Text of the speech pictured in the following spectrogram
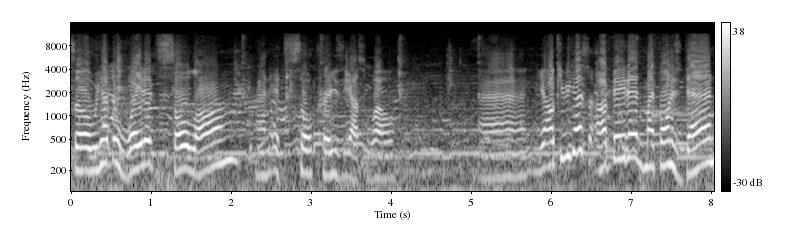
So we had to wait it so long and it's so crazy as well. And yeah, I'll keep you guys updated. My phone is dead.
